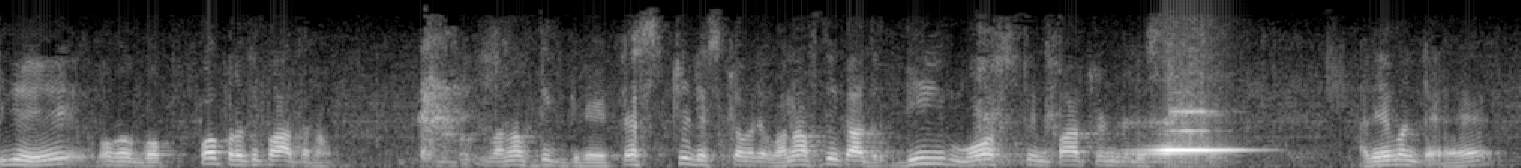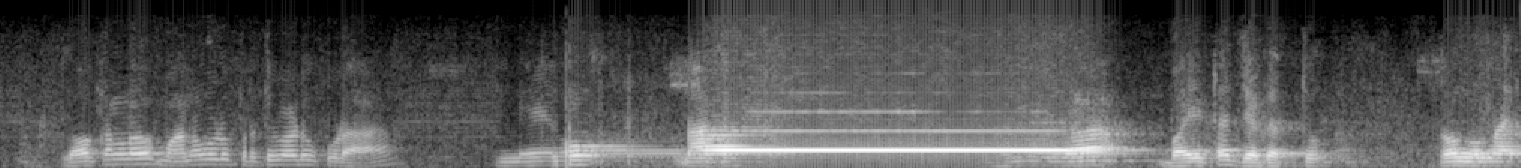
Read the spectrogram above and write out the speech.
ఇది ఒక గొప్ప ప్రతిపాదనం. One of the greatest discovery one of the కాదు ది మోస్ట్ ఇంపార్టెంట్ డిస్కవరీ. అదేమంటే లోకంలో మానవుడు ప్రతివాడు కూడా నేను నా బయట జగత్తు రెండు ఉన్నాయి.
